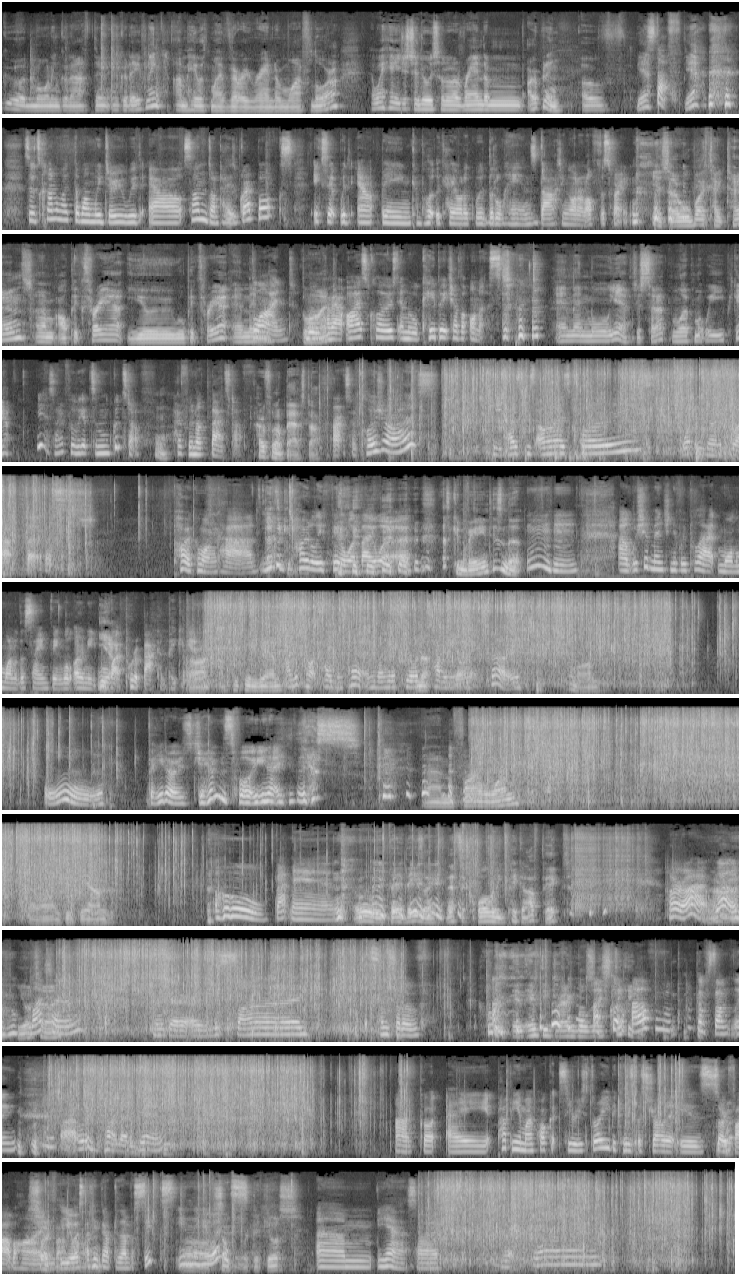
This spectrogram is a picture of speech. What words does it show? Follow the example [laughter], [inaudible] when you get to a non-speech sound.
Good morning, good afternoon, and good evening. I'm here with my very random wife, Laura, and we're here just to do a sort of a random opening of yeah Stuff. Yeah, [laughs] So it's kind of like the one we do with our son Dante's grab box, except without being completely chaotic with little hands darting on and off the screen. [laughs] yeah. So we'll both [laughs] take turns. Um, I'll pick three out. You will pick three out, and then Blind. We'll Blind. have our eyes closed and we will keep each other honest. and then we'll yeah just set up and we'll open what we pick out. Yeah, so hopefully we get some good stuff. Hmm. Hopefully not bad stuff. Hopefully not bad stuff. Alright, so close your eyes. He has his eyes closed. What are you going to pull out first? Pokemon cards. You could totally feel what they were. [laughs] That's convenient, isn't it? Mm. Um, we should mention if we pull out more than one of the same thing, we'll only we'll Yeah. like put it back and pick again. All right, I'm picking again. I'm we're not taking turns. I guess you're No. just having your next go. Come on. Ooh, Beados gems for you, Nathan. Yes. and the final one. Oh, deep down. Oh, Batman. Oh, [laughs] these are that's a quality pick I've picked. All right. well, right, my turn. turn. I'm gonna go over this side. Some sort of. An empty [laughs] Dragon Ball Z I've got half of a pack of something. Alright, we're gonna try that again. I've got a Puppy in My Pocket Series 3 because Australia is so What? far behind So far the US. I think they're up to number 6 in Oh, the US. Something ridiculous. Um, yeah, so next one.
